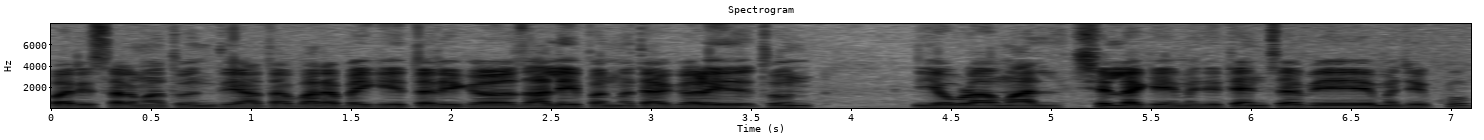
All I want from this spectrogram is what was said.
परिश्रमातून ते आता बऱ्यापैकी तरी गळ झाली. पण मग त्या गळीतून एवढा माल शिल्लक आहे. म्हणजे त्यांचं बी म्हणजे खूप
